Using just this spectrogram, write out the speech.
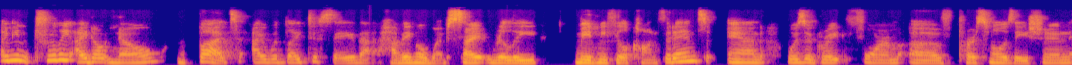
I mean, truly, I don't know, but I would like to say that having a website really made me feel confident and was a great form of personalization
